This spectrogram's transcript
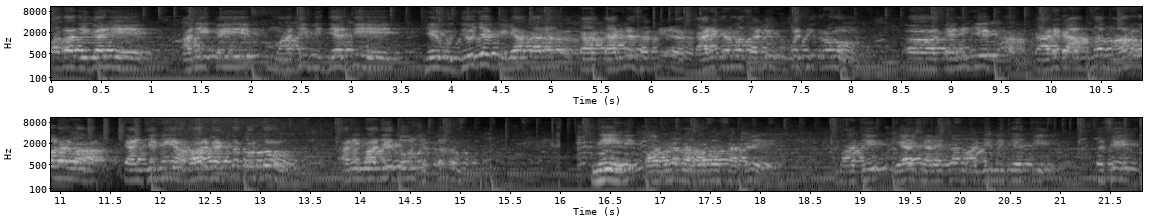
पदाधिकारी आहे आणि काही माजी विद्यार्थी आहे, जे उद्योजक या का- कार्यासाठी कार्यक्रमासाठी उपस्थित राहून त्यांनी जे कार्यक्रम आमचा मान वाढवला त्यांचे मी आभार व्यक्त करतो आणि माझे दोन शब्द मी पांडुरंग नारायणराव साखरे माझी या शाळेचा माजी विद्यार्थी तसेच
